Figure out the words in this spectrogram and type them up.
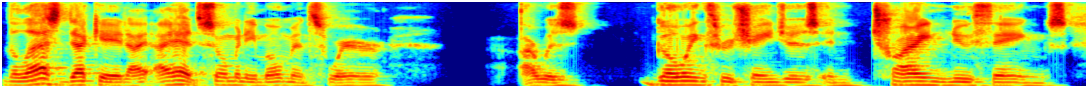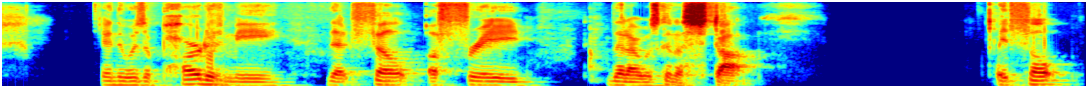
the last decade I, I, had so many moments where I was going through changes and trying new things. And there was a part of me that felt afraid that I was going to stop. It felt,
